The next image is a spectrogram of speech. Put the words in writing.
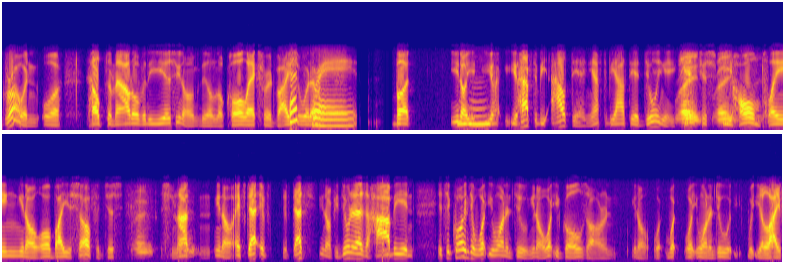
grow and or help them out over the years. You know, they'll, they'll call X for advice That's or whatever. great. But you know, Mhm. you, you you have to be out there and you have to be out there doing it. You Right, can't just be home playing, you know, all by yourself. It just Right. it's not, Right. you know, if that if if that's, you know, if you're doing it as a hobby and it's according to what you want to do, you know, what your goals are and you know what what what you want to do with, with your life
